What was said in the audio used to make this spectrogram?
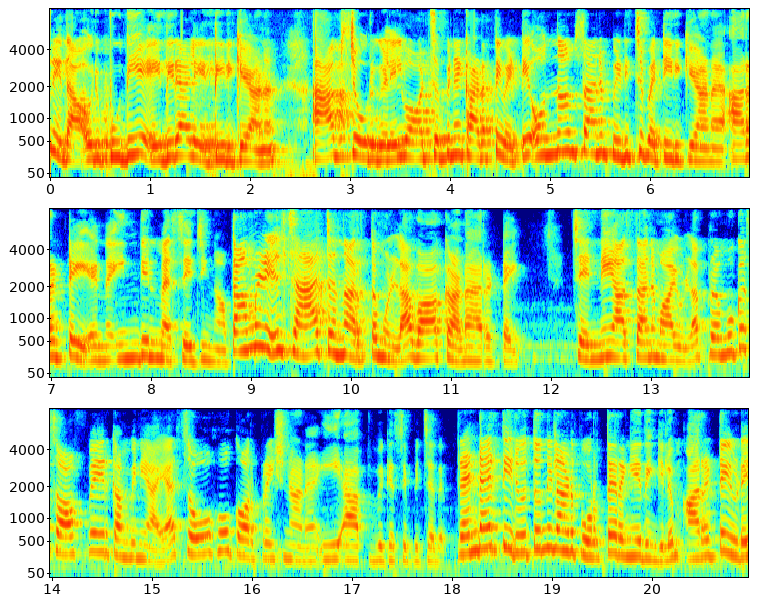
വാട്സപ്പിന് ഇതാ ഒരു പുതിയ എതിരാളി എത്തിയിരിക്കുകയാണ്. ആപ്പ് സ്റ്റോറുകളിൽ വാട്സപ്പിനെ കടത്തിവെട്ടി ഒന്നാം സ്ഥാനം പിടിച്ചു പറ്റിയിരിക്കുകയാണ് അറട്ടെ എന്ന ഇന്ത്യൻ മെസ്സേജിംഗ് ആപ്പ് തമിഴിൽ ചാറ്റ് എന്ന അർത്ഥമുള്ള വാക്കാണ് അറട്ടെ ചെന്നൈ ആസ്ഥാനമായുള്ള പ്രമുഖ സോഫ്റ്റ്വെയർ കമ്പനിയായ സോഹോ കോർപ്പറേഷനാണ് ഈ ആപ്പ് വികസിപ്പിച്ചത്. രണ്ടായിരത്തി ഇരുപത്തൊന്നിലാണ് പുറത്തിറങ്ങിയതെങ്കിലും അറട്ടയുടെ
